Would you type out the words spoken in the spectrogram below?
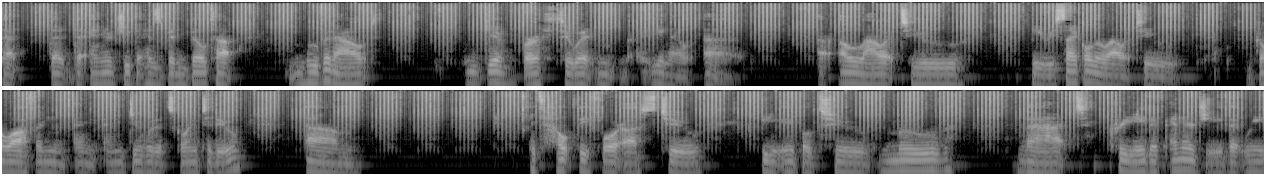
that the, the energy that has been built up, move it out, give birth to it, you know, uh, allow it to be recycled, allow it to go off and, and, and do what it's going to do. Um, it's healthy for us to be able to move that creative energy that we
